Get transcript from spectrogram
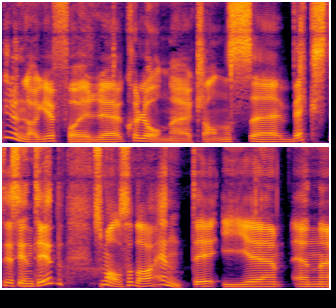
grunnlaget for uh, Corleone-klanens vekst i sin tid, som altså da endte i en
